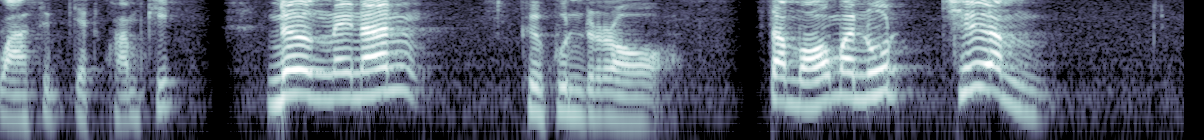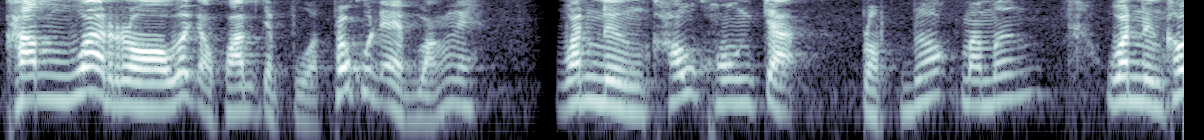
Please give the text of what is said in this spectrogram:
กว่า 17 ความคิดหนึ่งในนั้นคือคุณรอ สมองมนุษย์เชื่อมคำว่ารอไว้กับความเจ็บปวด เพราะคุณแอบหวังไงวันหนึ่งเขาคงจะ ปลดบล็อกมามึง วันหนึ่งเขา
